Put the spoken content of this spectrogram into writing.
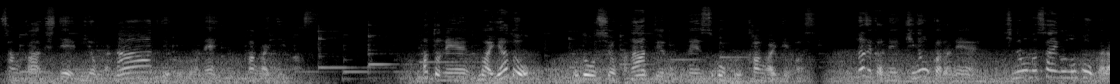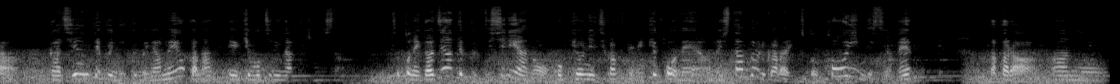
参加してみようかなーっていうことをね、考えています。あとね、まあ宿をどうしようかなっていうのもね、すごく考えています。なぜかね、昨日からね、昨日の最後の方からガジアンテプに行くのやめようかなっていう気持ちになってきました。ちょっとね、ガジアンテプってシリアの国境に近くてね、結構ね、あの、イスタンブールから行くと遠いんですよね。だから、あの、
